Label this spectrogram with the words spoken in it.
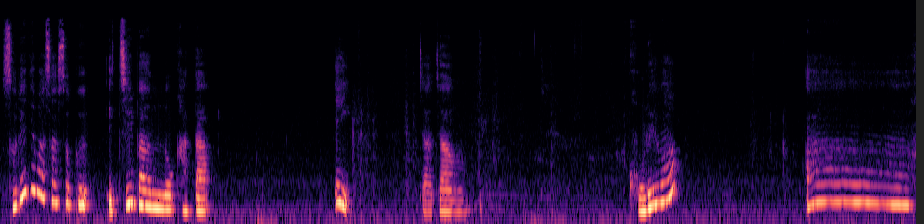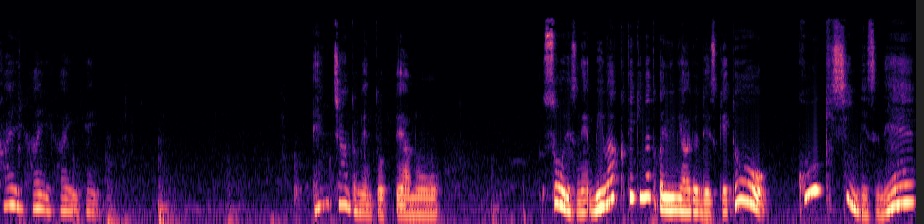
それでは早速1番の方。えい。じゃじゃん。これは？あー。はいはいはい。エンチャントメントってあのそうですね。魅惑的なとかいう意味あるんですけど好奇心ですね。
